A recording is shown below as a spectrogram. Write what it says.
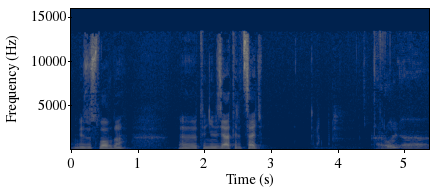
безусловно, э, это нельзя отрицать. Роль э,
